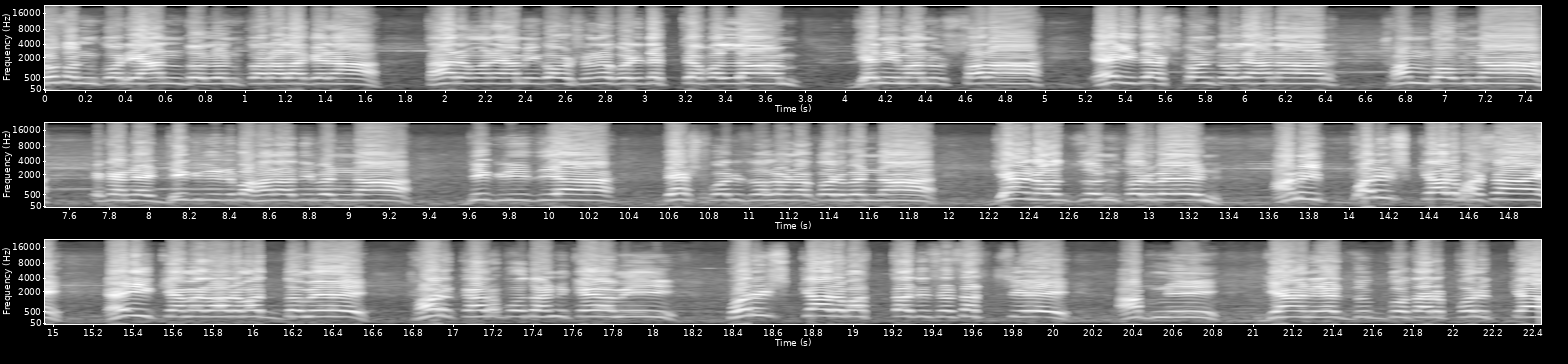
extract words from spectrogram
নতুন করে আন্দোলন করা লাগে না। তার মানে আমি গবেষণা করে দেখতে পারলাম, জ্ঞানী মানুষ ছাড়া এই দেশ কন্ট্রোলে আনার সম্ভব না। এখানে ডিগ্রির বাহানা দিবেন না, ডিগ্রি দিয়া দেশ পরিচালনা করবেন না, জ্ঞান অর্জন করবেন। আমি পরিষ্কার ভাষায় এই ক্যামেরার মাধ্যমে সরকার প্রধানকে আমি পরিষ্কার বার্তা দিতে চাচ্ছি। আপনি জ্ঞানের যোগ্যতার পরীক্ষা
